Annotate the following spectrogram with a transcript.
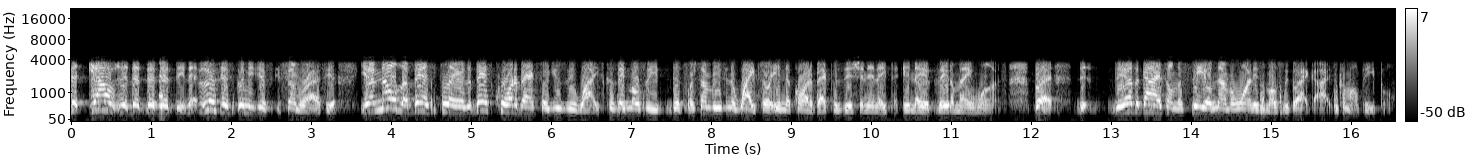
the, y'all, the, the, the, the, let's just let me just summarize here. You know, the best players, the best quarterbacks are usually whites because they mostly, for some reason, the whites are in the quarterback position and they and they they're the main ones. But the the other guys on the field, number one, is mostly black guys. Come on, people.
